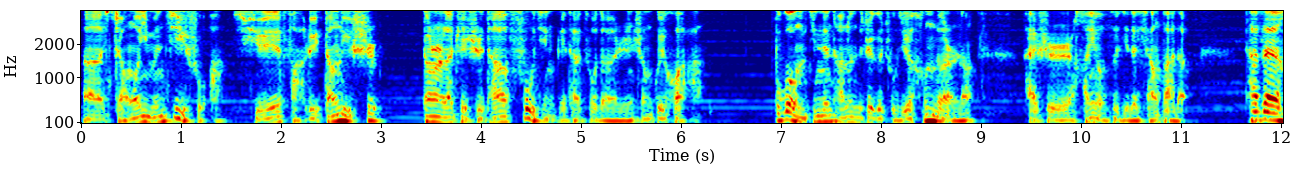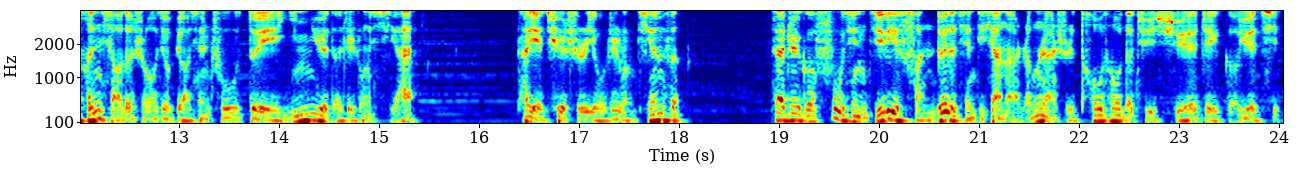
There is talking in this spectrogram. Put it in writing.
呃，掌握一门技术啊，学法律当律师。当然了，这是他父亲给他做的人生规划啊。不过我们今天谈论的这个主角亨德尔呢，还是很有自己的想法的。他在很小的时候就表现出对音乐的这种喜爱，他也确实有这种天分。在这个父亲极力反对的前提下呢，仍然是偷偷的去学这个乐器。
